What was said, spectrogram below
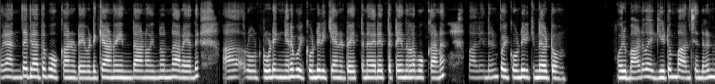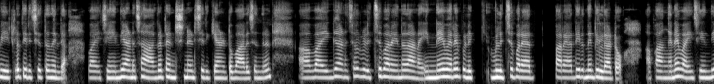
ഒരു അന്തമില്ലാത്ത പോക്കാണ് കേട്ടോ. എവിടേക്കാണോ എന്താണോ എന്നൊന്നും അറിയാതെ ആ റോഡിലൂടെ ഇങ്ങനെ പോയിക്കൊണ്ടിരിക്കുകയാണ് കേട്ടോ. എത്തണ വരെ എത്തട്ടെ എന്നുള്ള പോക്കാണ് ബാലേന്ദ്രൻ പോയിക്കൊണ്ടിരിക്കുന്നത് കേട്ടോ. ഒരുപാട് വൈകിട്ടും ബാലചന്ദ്രൻ വീട്ടിൽ തിരിച്ചെത്തുന്നില്ല. വൈജയന്തിയാണ് അണച്ചാൽ ആകെ ടെൻഷൻ അടിച്ചിരിക്കുകയാണ് കേട്ടോ ബാലചന്ദ്രൻ. വൈകി അണച്ചാൽ വിളിച്ച് പറയുന്നതാണ്. ഇന്നേ വരെ വിളി വിളിച്ച് പറയാ പറയാതിരുന്നിട്ടില്ല കേട്ടോ അപ്പോൾ അങ്ങനെ വൈജയന്തി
